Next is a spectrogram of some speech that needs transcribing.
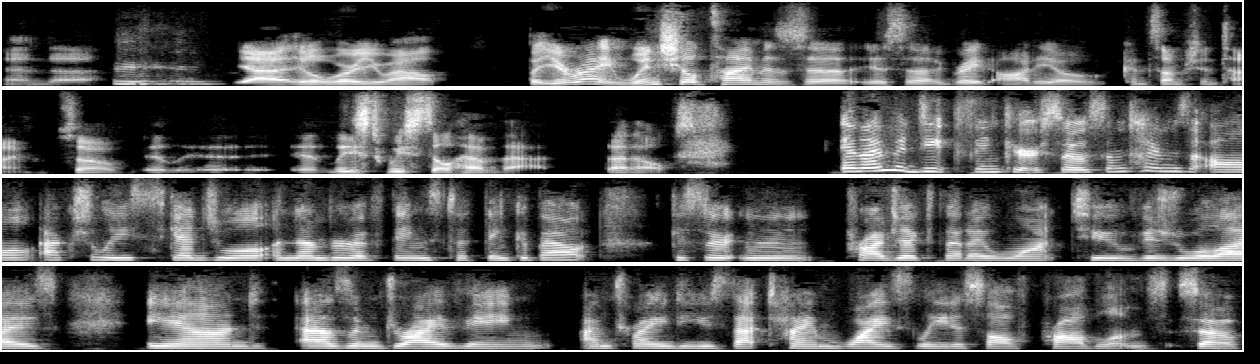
and uh, mm-hmm. yeah, it'll wear you out. but you're right. Windshield time is a, is a great audio consumption time. So it, it, at least we still have that. That helps. And I'm a deep thinker, so sometimes I'll actually schedule a number of things to think about, like a certain project that I want to visualize. And as I'm driving, I'm trying to use that time wisely to solve problems. So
